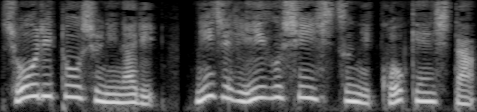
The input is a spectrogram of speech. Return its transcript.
勝利投手になり、2次リーグ進出に貢献した。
